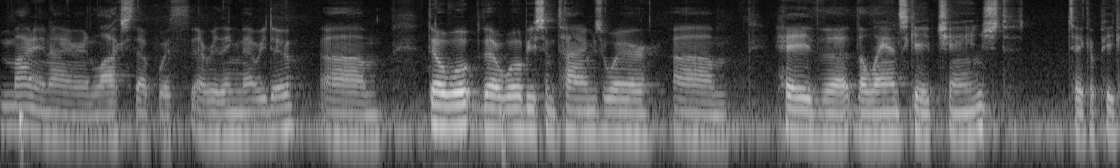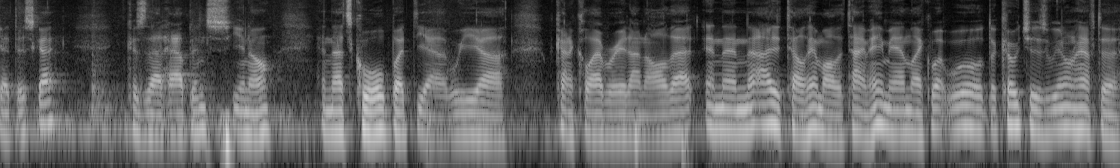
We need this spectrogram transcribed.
mine and I are in lockstep with everything that we do. Um, there will there will be some times where, um, hey, the the landscape changed. Take a peek at this guy, because that happens, you know, and that's cool. But yeah, we. Uh, kind of collaborate on all that, and then I tell him all the time, "Hey, man, like what? Well, the coaches, we don't have to,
